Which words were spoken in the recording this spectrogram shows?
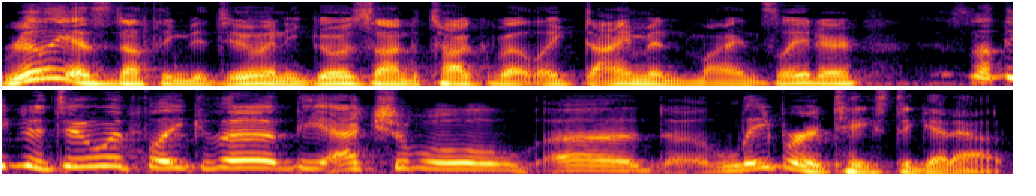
really has nothing to do, and he goes on to talk about like diamond mines later. Has nothing to do with like the the actual uh, labor it takes to get out.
